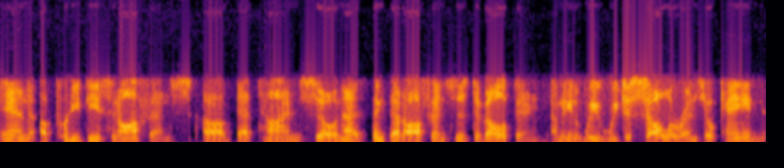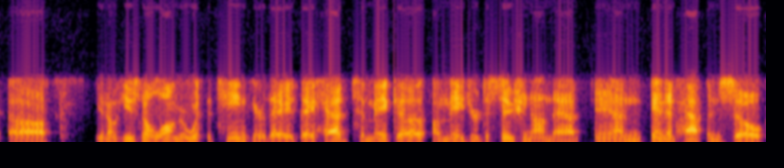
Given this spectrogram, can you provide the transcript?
and a pretty decent offense uh, at times. So, and I think that offense is developing. I mean, we we just saw Lorenzo Cain. Uh, you know, he's no longer with the team here. They they had to make a, a major decision on that, and and it happened. So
